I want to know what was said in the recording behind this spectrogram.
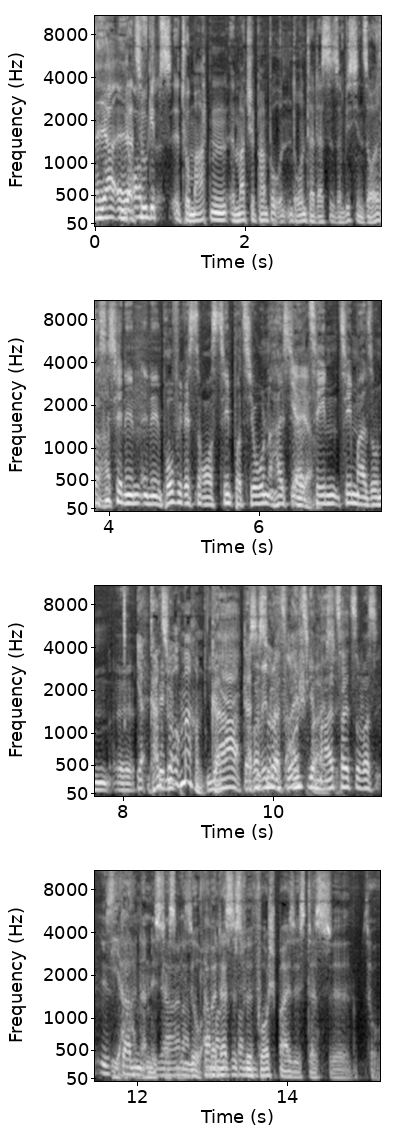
Naja, äh, dazu oft- gibt's äh, Tomaten, äh, Matschepampe unten drunter, dass es ein bisschen Säure Das hat. ist ja in den, in den Profi-Restaurants zehn Portionen, heißt ja, Ja, ja. Zehn, zehnmal so ein. Äh, Ja, kannst du auch machen. Ja, Das aber ist wenn so du als einzige Vorspeise. Mahlzeit sowas isst, ja, dann, dann, ist das ja, nicht so. Aber das ist für Vorspeise ist das äh, so.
